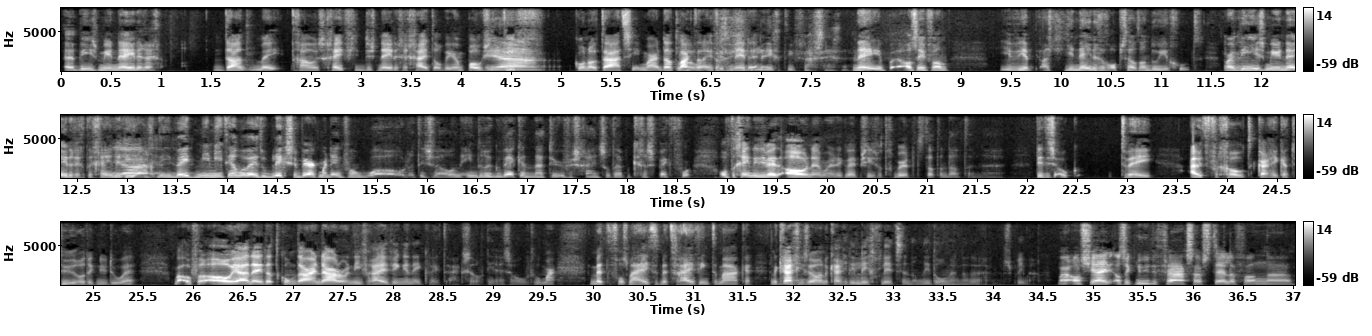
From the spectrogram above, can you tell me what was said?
Eh, wie is meer nederig? Daarmee trouwens geef je dus nederigheid alweer een positief Ja. Connotatie. Maar dat laat ik Oh, dan even in het midden. negatief zou zeggen. Nee, als in van... Je, als je je nederig opstelt, dan doe je goed. Maar wie is meer nederig? Degene Ja, die ja, niet, ja. weet, niet, niet helemaal weet hoe bliksem werkt, maar denkt van... Wow, dat is wel een indrukwekkend natuurverschijnsel. Daar heb ik respect voor. Of degene die weet... Oh nee, maar ik weet precies wat gebeurt. Het is dat en dat. En, eh, dit is ook twee uitvergrote karikatuur wat ik nu doe. Hè? Maar ook van, oh ja, nee, dat komt daar en daardoor, niet wrijving. En ik weet eigenlijk zelf niet eens hoe het. Maar met, volgens mij heeft het met wrijving te maken. En dan krijg je zo, en dan krijg je die lichtflits en dan die dom. En dat is prima. Maar als, jij, als ik nu de vraag zou stellen van... Uh,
